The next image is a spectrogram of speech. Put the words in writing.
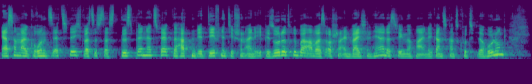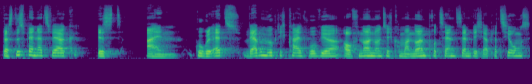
erst einmal grundsätzlich, was ist das Display-Netzwerk? Da hatten wir definitiv schon eine Episode drüber, aber ist auch schon ein Weilchen her, deswegen nochmal eine ganz, ganz kurze Wiederholung. Das Display-Netzwerk ist ein Google Ads Werbemöglichkeit, wo wir auf 99,9 Prozent sämtlicher Platzierungs-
